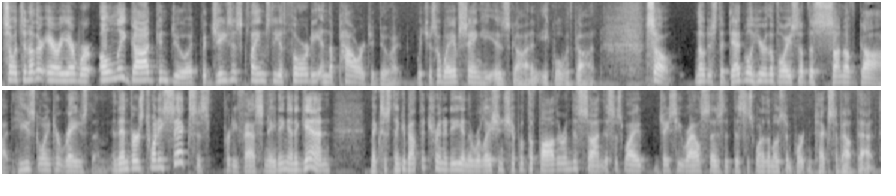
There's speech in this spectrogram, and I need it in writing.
So it's another area where only God can do it, but Jesus claims the authority and the power to do it, which is a way of saying he is God and equal with God. So, notice the dead will hear the voice of the Son of God. He's going to raise them. And then verse 26 is pretty fascinating. And again, makes us think about the Trinity and the relationship of the Father and the Son. This is why J.C. Ryle says that this is one of the most important texts about that.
